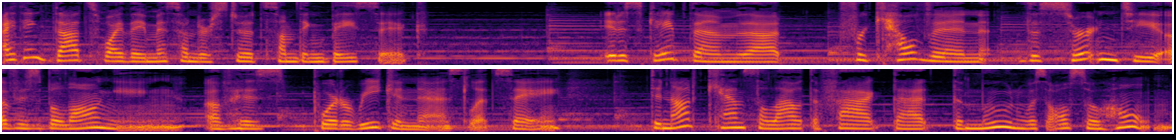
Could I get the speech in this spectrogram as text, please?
I think that's why they misunderstood something basic. It escaped them that for Kelvin, the certainty of his belonging, of his Puerto Ricanness, let's say, did not cancel out the fact that the moon was also home.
